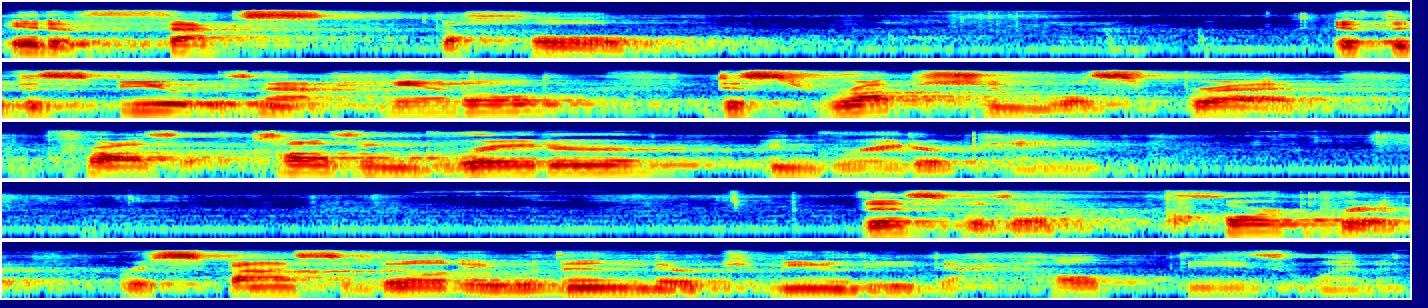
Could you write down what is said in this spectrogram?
it affects the whole. If the dispute is not handled, disruption will spread, causing greater and greater pain. This was a corporate responsibility within their community to help these women.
